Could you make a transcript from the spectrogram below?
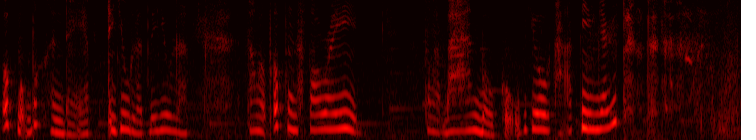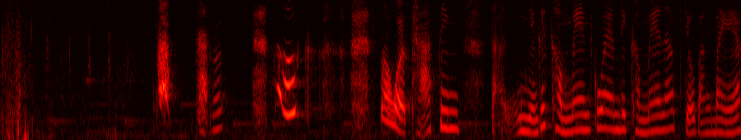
úp một bức hình đẹp, đi du lịch, đi du lịch, xong rồi úp lên story, xong rồi ba anh bồ cũ vô thả tim nhắn xong rồi thả tim thả, những cái comment của em đi comment á chỗ bạn bè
